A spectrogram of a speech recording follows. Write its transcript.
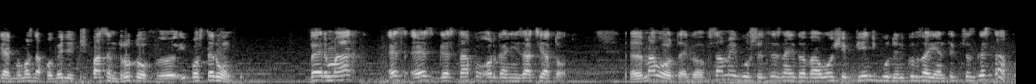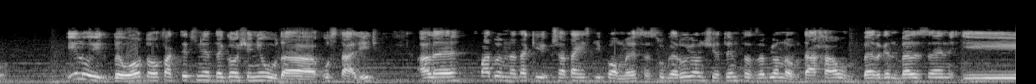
jakby można powiedzieć, pasem drutów e, i posterunku. Wehrmacht, SS, Gestapo, organizacja TOT. E, mało tego, w samej Głuszycy znajdowało się pięć budynków zajętych przez Gestapo. Ilu ich było, to faktycznie tego się nie uda ustalić, ale wpadłem na taki szatański pomysł, sugerując się tym, co zrobiono w Dachau, w Bergen-Belsen i,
